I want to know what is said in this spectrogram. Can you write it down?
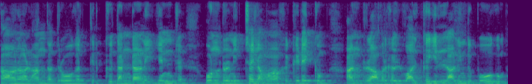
ஆனால் அந்த துரோகத்திற்கு தண்டனை என்ற ஒன்று நிச்சயமாக கிடைக்கும். அன்று அவர்கள் வாழ்க்கையில் அழிந்து போகும்.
